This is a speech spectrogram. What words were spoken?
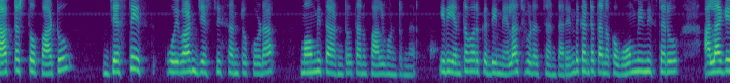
డాక్టర్స్తో పాటు జస్టిస్ వీ వాంట్ జస్టిస్ అంటూ కూడా మౌమిత అంటూ తను పాల్గొంటున్నారు. ఇది ఎంతవరకు దీన్ని ఎలా చూడొచ్చు అంటారు? ఎందుకంటే తను ఒక హోమ్ మినిస్టరు అలాగే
